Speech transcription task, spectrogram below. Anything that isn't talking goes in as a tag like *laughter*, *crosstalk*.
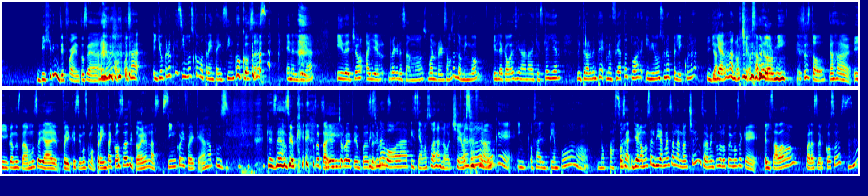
be hitting different, o sea, no, o sea, yo creo que hicimos como 35 cosas en el día. *laughs* Y de hecho, ayer regresamos, bueno, regresamos el domingo y le acabo de decir a Ana de que es que ayer literalmente me fui a tatuar y vimos una película y Y ya, era la noche, o sea, me dormí. *laughs* Eso es todo. Ajá, y cuando estábamos allá fue que hicimos como 30 cosas y todavía eran las 5 y fue que, ajá, pues, *laughs* ¿qué se hace o qué? *laughs* O sea, todavía Sí. un chorro de tiempo de hacer una cosas. boda, pisteamos toda la noche, o sea, fue como que, o sea, el tiempo no pasa. O sea, llegamos el viernes a la noche, solamente solo tuvimos de que el sábado para hacer cosas Ujú.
